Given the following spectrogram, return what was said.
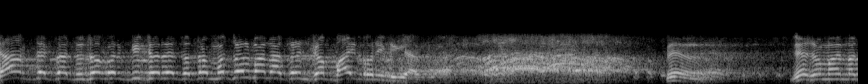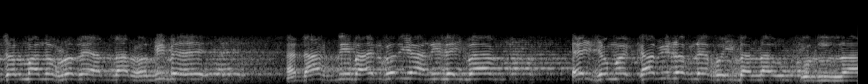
ডাক দেখবা দুজকের ভিতরে যত মুসলমান আছেন, সব বাইর করে দিয়া যে সময় মুসলমান হলে আল্লাহর হবিবে ডাক দি বাইর করিয়া আনি লইবা। এই সময় কাবির হলে হইবা, লাউ কুল্লা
